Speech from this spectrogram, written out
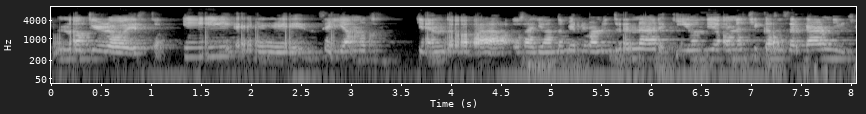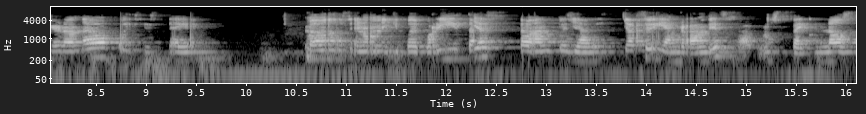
no quiero esto. Y eh, seguíamos yendo a, o sea, llevando a mi hermano a entrenar y un día unas chicas se acercaron y dijeron, no, pues, este, vamos a hacer un equipo de porristas. Ya estaban, pues ya, ya se veían grandes, o sea, no sé, unos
